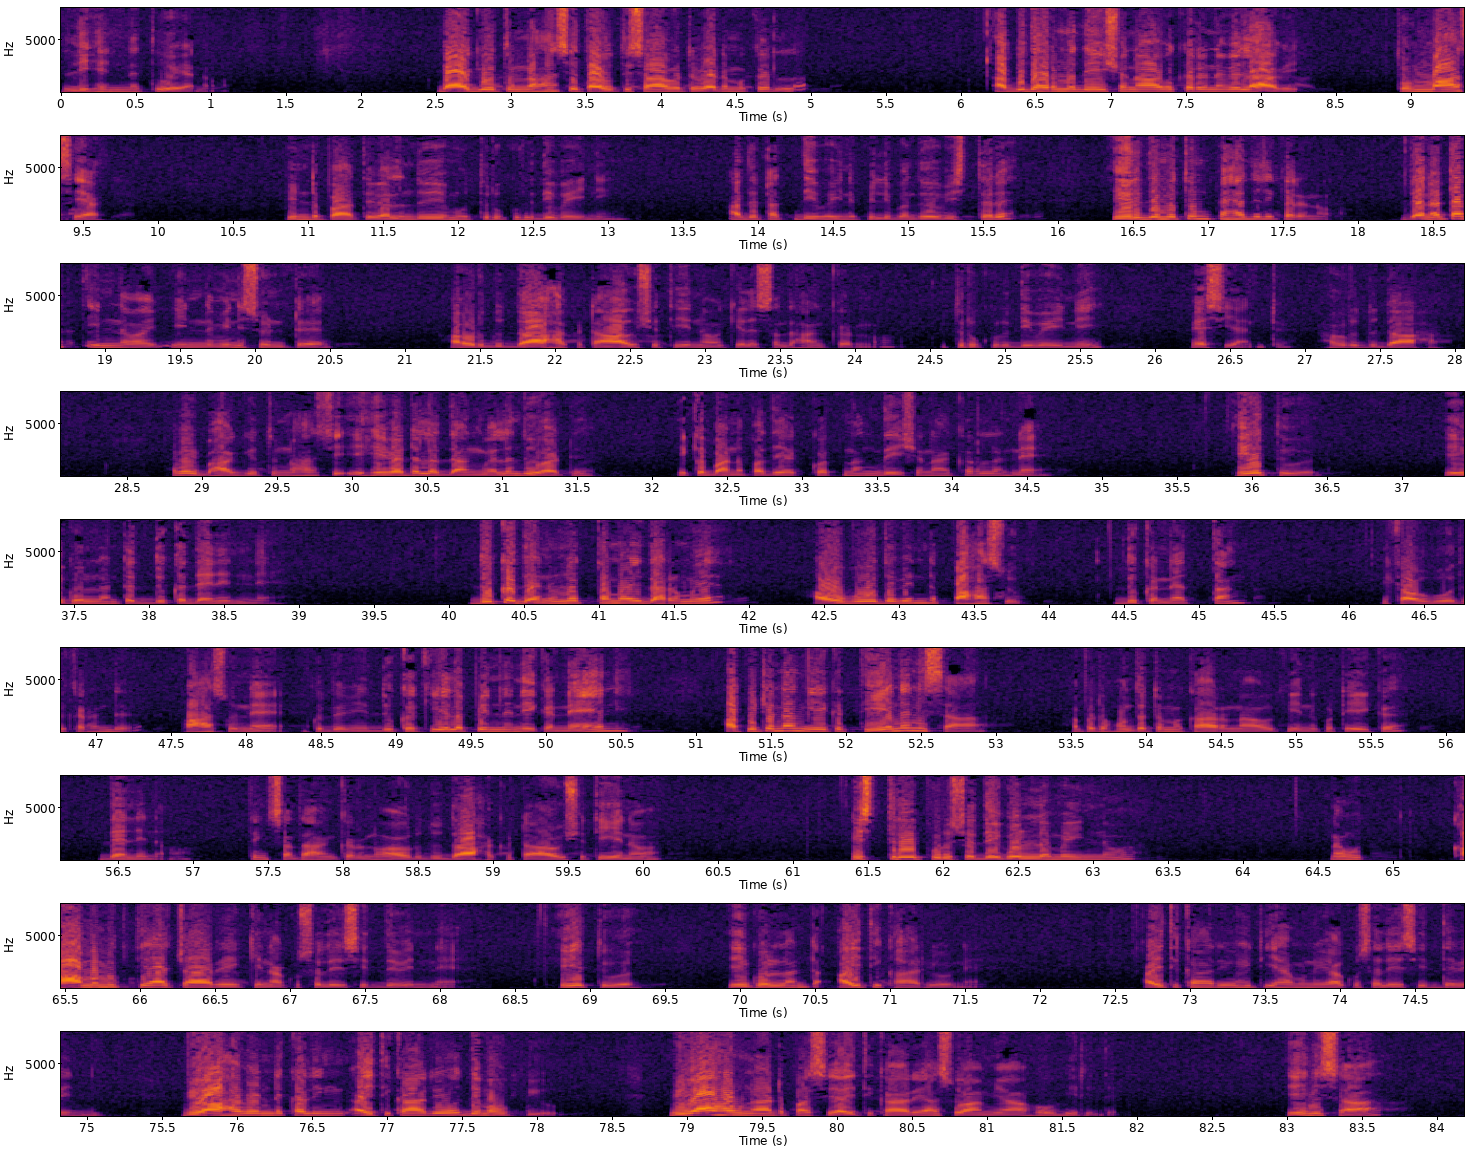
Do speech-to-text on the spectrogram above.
ලිහෙන්නේ නැතුව යනවා. භාග්‍යවතුන් වහන්සේ තවතිසාවට වැඩම කරලා අභිධර්ම දේශනාව කරන වෙලාවේ තුන් මාසයක් පින්ඩපාතේ වැළඳුවේ මුතුරු කුරු දිවයිනේ. අදටත් දිවයින පිළිබඳව විස්තර ඊර්දමතුන් පැහැදිලි කරනවා. දැනටත් ඉන්නවා ඉන්න මිනිසුන්ට අවුරුදු 1000කට ආයුෂ තියෙනවා කියලා සඳහන් කරනවා. උතුරු කුරු දිවයිනේ වැසියන්ට අවුරුදු 1000ක්. හැබැයි භාග්‍යතුන් වහන්සේ එහෙ වැඩලා දන් වැළඳුවාට එක බණපදයක්වත් නම් දේශනා කරලා නැහැ. හේතුව ඒගොල්ලන්ට දුක දැනෙන්නේ දුක දැනුණොත් තමයි ධර්මය අවබෝධ වෙන්න පහසු. දුක නැත්තම් ඒක අවබෝධ කරන්න පහසු නෑ. මොකද මේ දුක කියලා පෙන්වන එක නෑනේ. අපිට නම් ඒක තියෙන නිසා අපිට හොඳටම කාරණාව කියනකොට ඒක දැනෙනවා. ඉතින් සඳහන් කරනවා අවුරුදු 1000කට ආයුෂ තියෙනවා. ස්ත්‍රී පුරුෂ දෙගොල්ලම ඉන්නවා. නමුත් කාම මිත්‍යාචාරයේ කියන අකුසලයේ සිද්ධ වෙන්නේ හේතුව ඒගොල්ලන්ට අයිතිකාරයෝ නැහැ. අයිතිකාරයෝ හිටියහම නේ අකුසලයේ සිද්ධ වෙන්නේ. විවාහ වෙන්න කලින් අයිතිකාරයෝ දෙමව්පියෝ. විවාහ වුණාට පස්සේ අයිතිකාරයා ස්වාමියා හෝ බිරිඳ. ඒ නිසා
